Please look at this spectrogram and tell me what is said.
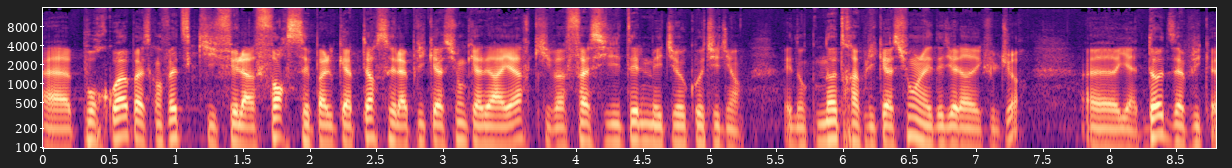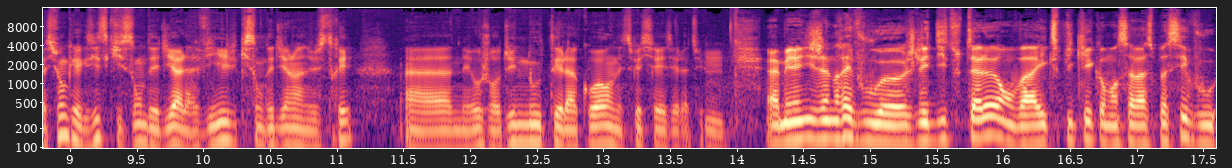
Euh, pourquoi? Parce qu'en fait, ce qui fait la force, c'est pas le capteur, c'est l'application qu'il y a derrière qui va faciliter le métier au quotidien. Et donc notre application, elle est dédiée à l'agriculture. Euh, il y a d'autres applications qui existent qui sont dédiées à la ville, qui sont dédiées à l'industrie. Euh, mais aujourd'hui, nous, Télaquois, on est spécialisé là-dessus. Mmh. Mélanie Jeanneret, vous, je l'ai dit tout à l'heure, on va expliquer comment ça va se passer. Vous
